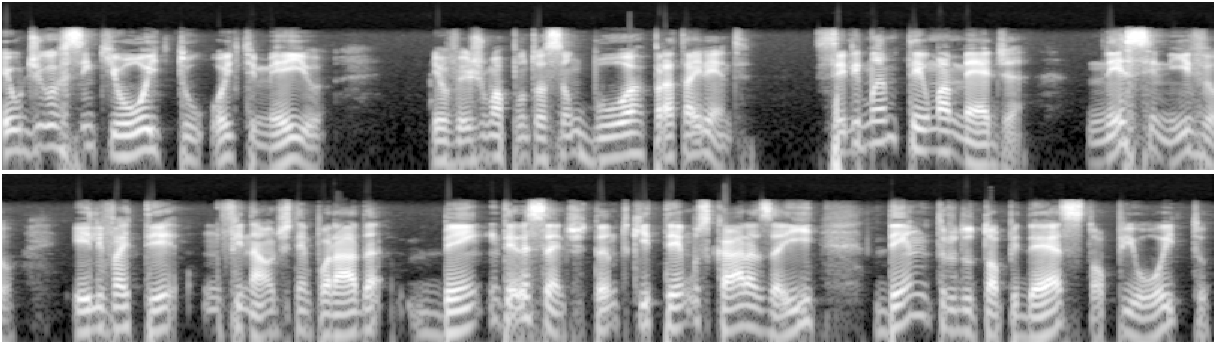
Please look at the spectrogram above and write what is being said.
eu digo assim que 8, 8,5 eu vejo uma pontuação boa para Tyrant. Se ele manter uma média nesse nível, ele vai ter um final de temporada bem interessante. Tanto que temos caras aí dentro do top 10, top 8,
